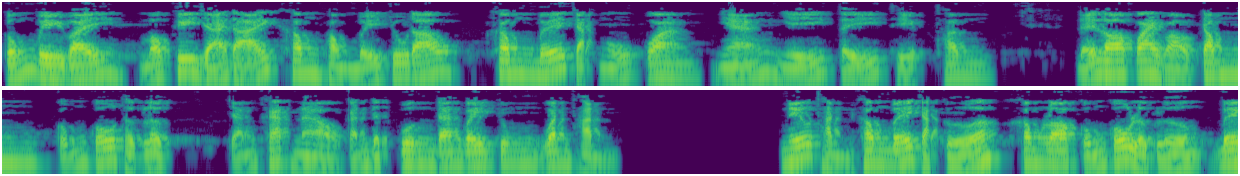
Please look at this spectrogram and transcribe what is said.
Cũng vì vậy, một khi giải đãi không phòng bị chu đáo, không bế chặt ngũ quan, nhãn, nhĩ, tỷ, thiệt, thân, để lo quay vào trong củng cố thực lực chẳng khác nào cảnh địch quân đang vây chung quanh thành. Nếu thành không bế chặt cửa, không lo củng cố lực lượng, bê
